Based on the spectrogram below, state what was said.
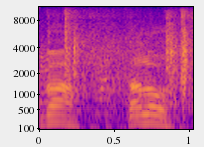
hai ba talo. 当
